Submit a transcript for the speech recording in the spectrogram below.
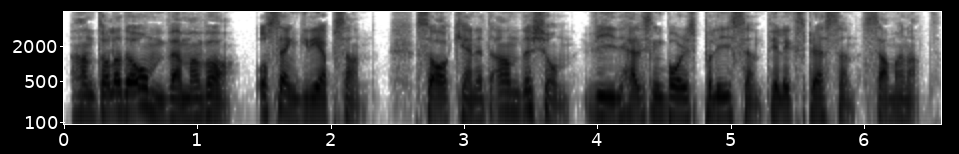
Han talade om vem han var och sen greps han, sa Kenneth Andersson vid Helsingborgspolisen till Expressen samma natt.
